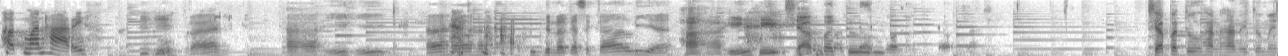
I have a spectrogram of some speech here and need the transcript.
Hotman Haris. Bukan hahihi hahaha aku jenaka sekali ya Hahaha, hihi. Siapa tuh? Siapa tuh Han-Han itu men?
